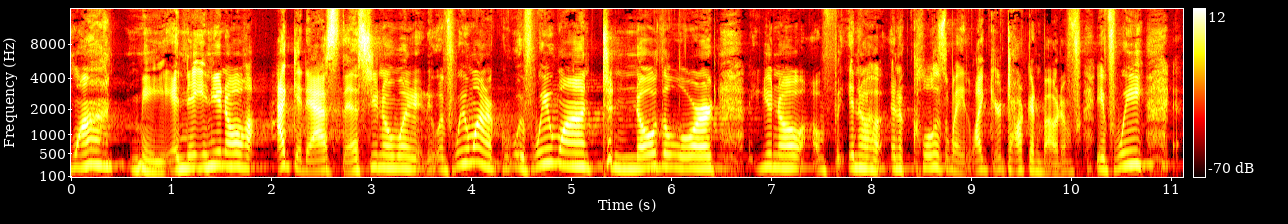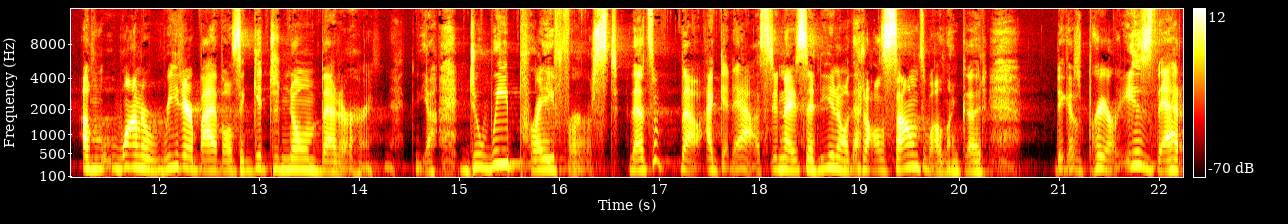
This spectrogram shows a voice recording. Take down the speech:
want me? And, and, you know i get asked this you know if we want to if we want to know the lord you know in a in a close way like you're talking about if if we um, want to read our bibles and get to know him better yeah do we pray first? That's that i get asked and i said you know that all sounds well and good because prayer is that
